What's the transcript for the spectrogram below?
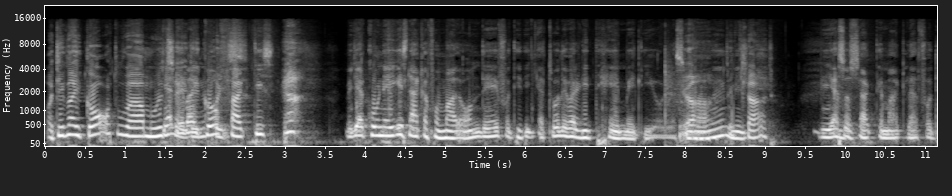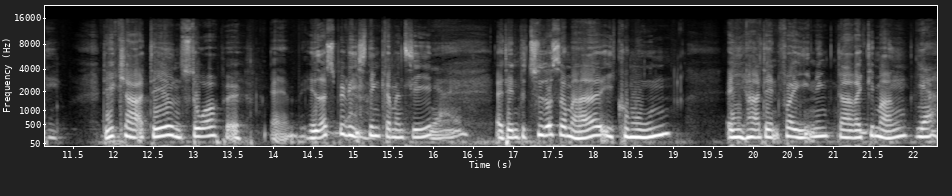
og det var i går, du var og Ja, det var i går pris. faktisk. Ja, Men jeg kunne ikke snakke for meget om det, fordi jeg tror, det var lidt hemmeligt. Eller sådan ja noget, det men er klart. vi er så sagt er meget glade for det. Det er klart, det er jo en stor øh, ja, hedersbevisning, kan man sige, Ja, at den betyder så meget i kommunen, at I har den forening. Der er rigtig mange, ja.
